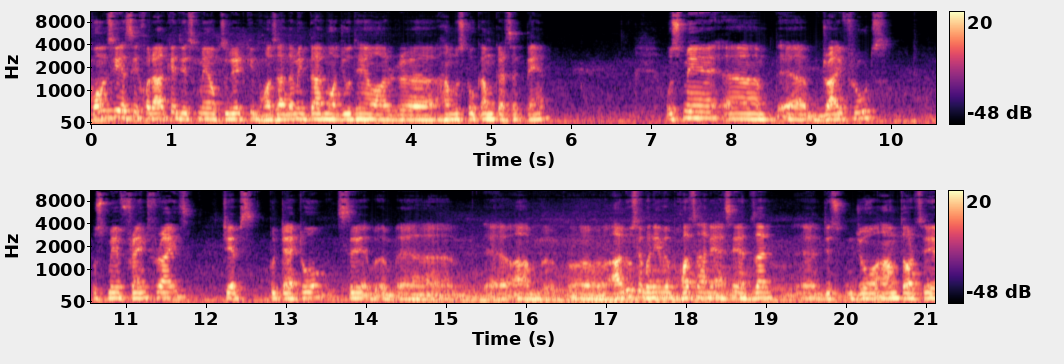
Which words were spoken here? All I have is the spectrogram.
कौन सी ऐसी खुराक है जिसमें ऑक्सीलेट की बहुत ज़्यादा मकदार मौजूद है और हम उसको कम कर सकते हैं? उसमें ड्राई फ्रूट्स, उसमें फ्रेंच फ्राइज़, चिप्स, पोटैटो से आलू से बने हुए बहुत सारे ऐसे अज्जा जिस, जो आम तौर से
